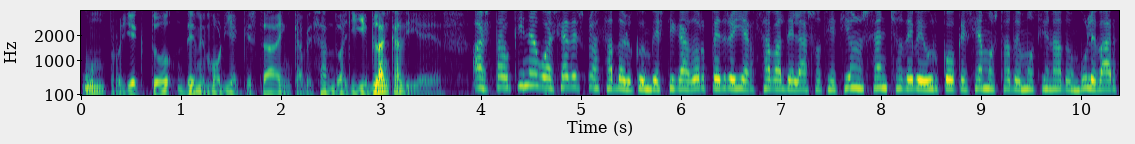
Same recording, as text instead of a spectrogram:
un proyecto de memoria que está encabezando allí Blanca Díez. Hasta Okinawa se ha desplazado el coinvestigador Pedro Yarzábal de la Asociación Sancho de Beurco, que se ha mostrado emocionado en Boulevard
